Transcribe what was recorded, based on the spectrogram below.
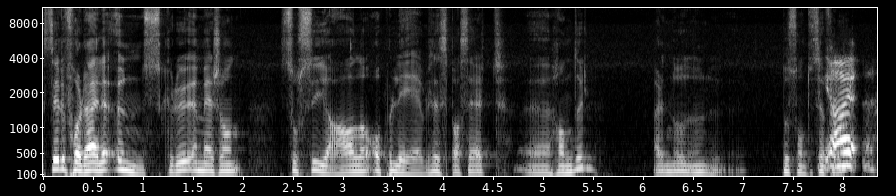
ser du for deg, eller ønsker du, en mer sånn sosial og opplevelsesbasert eh, handel? Er det noe, noe sånt du ser for deg?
